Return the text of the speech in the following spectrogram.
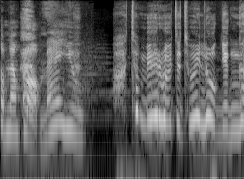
กำลังปลอบแม่อยู่ ฉันไม่รู้จะช่วยลูกยังไง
